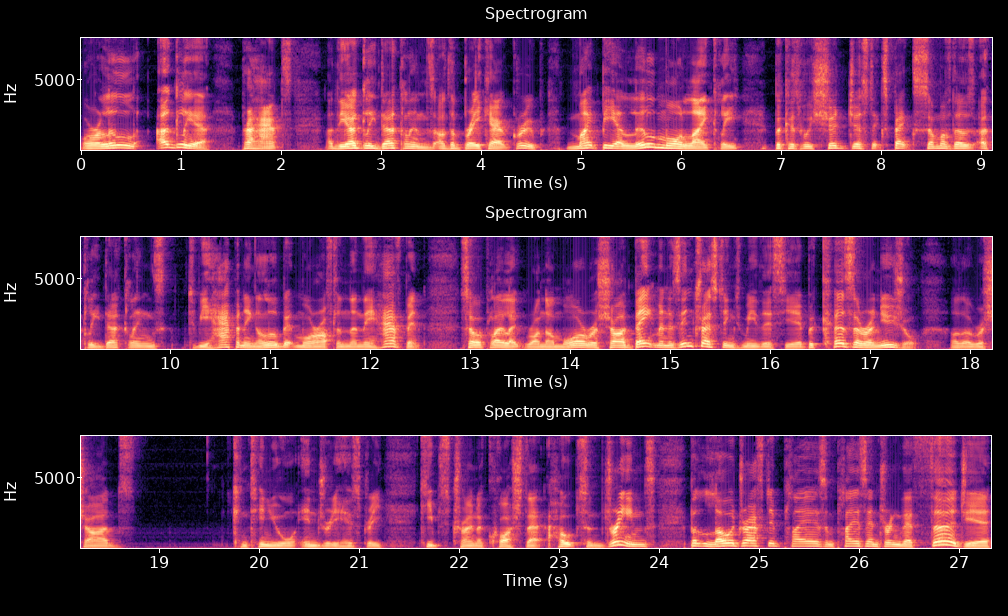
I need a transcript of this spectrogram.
or a little uglier, perhaps, uh, the ugly ducklings of the breakout group might be a little more likely because we should just expect some of those ugly ducklings to be happening a little bit more often than they have been. So a player like Rondale Moore, Rashod Bateman is interesting to me this year because they're unusual, although Rashod's continual injury history keeps trying to quash that hopes and dreams, but lower drafted players and players entering their third year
